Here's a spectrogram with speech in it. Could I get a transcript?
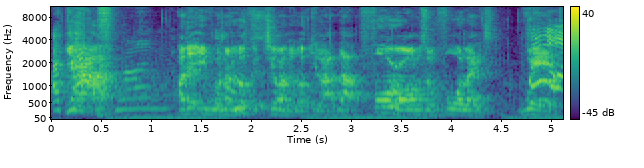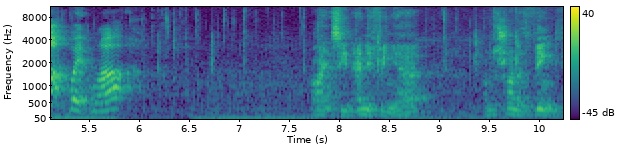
I You can have? climb. I don't even want to look at Tiana looking like that. Four arms and four legs. Weird. Oh, wait, what? I ain't seen anything yet. I'm just trying to think.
